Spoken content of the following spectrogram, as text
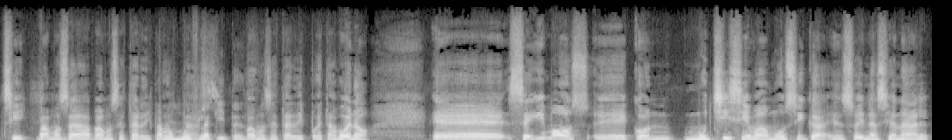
Sí, vamos a, vamos a estar dispuestas. Estamos muy flaquitas. Vamos a estar dispuestas. Bueno, eh, seguimos eh, con muchísima música en Soy Nacional.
